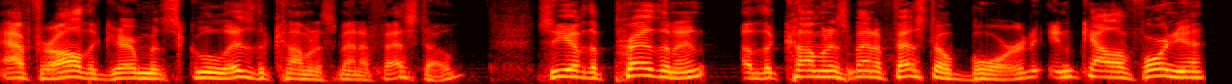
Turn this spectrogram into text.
After all, the government school is the Communist Manifesto. So you have the president of the Communist Manifesto Board in California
